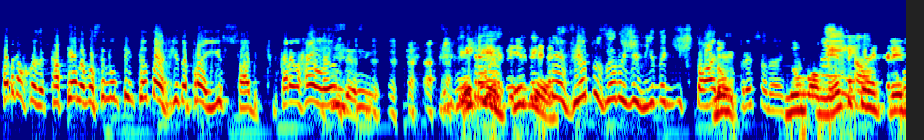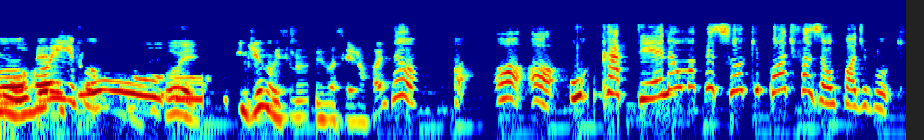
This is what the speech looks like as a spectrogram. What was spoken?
sabe aquela coisa? Catena, você não tem tanta vida pra isso, sabe? Tipo, o cara é o Highlander, assim. Ele tem, ele tem 300 anos de vida de história, No- é impressionante. No momento que eu entrei no Uber, ô, entrou o, Oi. o mendigo em cima de vocês, não foi? Não, ó, ó, o Catena é uma pessoa que pode fazer um podbook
